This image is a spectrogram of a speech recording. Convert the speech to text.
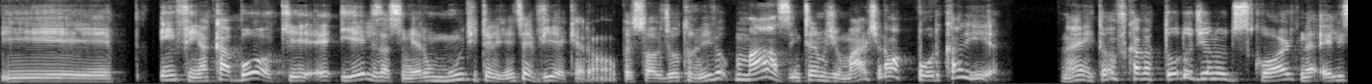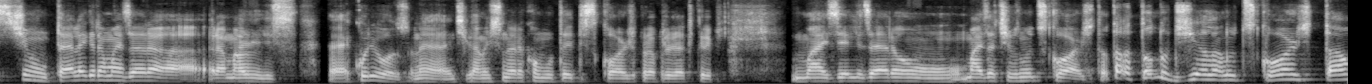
E, enfim, acabou que. E eles, assim, eram muito inteligentes, você via que eram o pessoal de outro nível, mas em termos de marketing era uma porcaria. Né? Então eu ficava todo dia no Discord, né? Eles tinham um Telegram, mas era, era mais é, curioso, né? Antigamente não era como ter Discord para projeto cripto, mas eles eram mais ativos no Discord. Então eu tava todo dia lá no Discord e tal.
